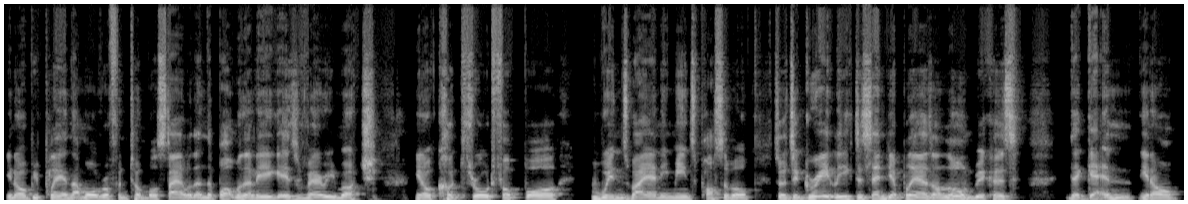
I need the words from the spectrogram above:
you know, be playing that more rough and tumble style. But then the bottom of the league is very much, you know, cutthroat football, wins by any means possible. So it's a great league to send your players on loan because they're getting, you know,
